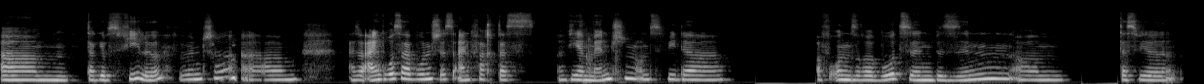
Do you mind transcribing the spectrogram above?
Ähm, da gibt es viele Wünsche. ähm, also ein großer Wunsch ist einfach, dass wir Menschen uns wieder auf unsere Wurzeln besinnen, ähm, dass wir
